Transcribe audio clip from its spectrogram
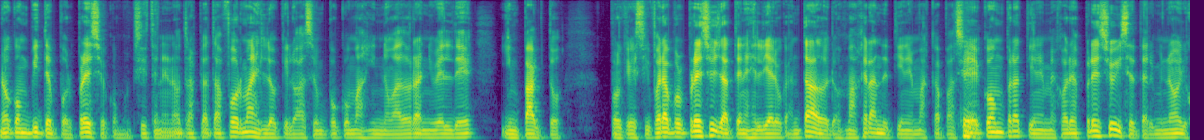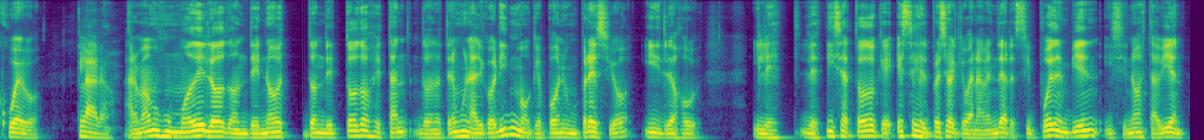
no compite por precio como existen en otras plataformas, es lo que lo hace un poco más innovador a nivel de impacto. Porque si fuera por precio ya tenés el diario cantado, los más grandes tienen más capacidad de compra, tienen mejores precios y se terminó el juego. Claro. Armamos un modelo donde no donde todos están donde tenemos un algoritmo que pone un precio y los y les, les dice a todo que ese es el precio al que van a vender. Si pueden bien y si no está bien,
